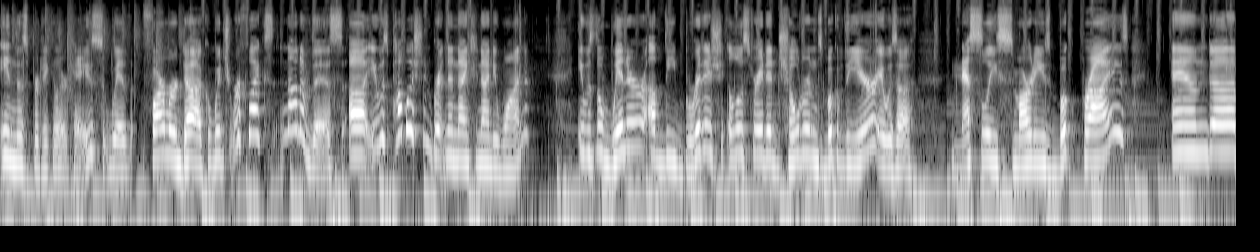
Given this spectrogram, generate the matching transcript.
in this particular case, with Farmer Duck, which reflects none of this, uh, it was published in Britain in 1991. It was the winner of the British Illustrated Children's Book of the Year. It was a Nestle Smarties Book Prize, and uh,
